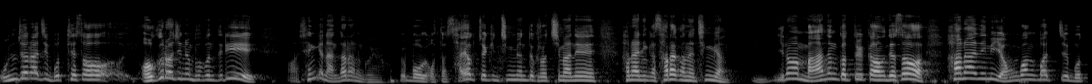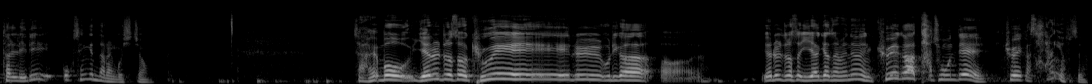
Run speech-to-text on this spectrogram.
온전하지 못해서 어그러지는 부분들이 어, 생겨난다는 거예요. 뭐 어떤 사역적인 측면도 그렇지만은 하나님과 살아가는 측면 음, 이러한 많은 것들 가운데서 하나님이 영광 받지 못할 일이 꼭 생긴다는 것이죠. 자, 뭐 예를 들어서 교회를 우리가 어, 예를 들어서 이야기하자면은 교회가 다 좋은데 교회가 사랑이 없어요.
